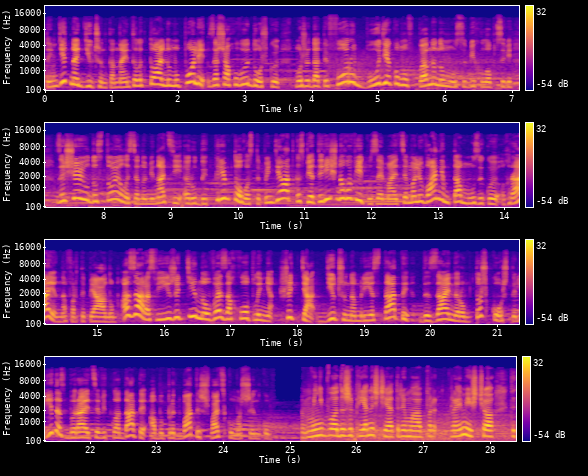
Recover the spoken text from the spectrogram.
Тендітна дівчинка на інтелектуальному полі за шаховою дошкою може дати фору будь-якому впевненому у собі хлопцеві, за що й удостоїлася номінації ерудит. Крім того, стипендіатка з п'ятирічного віку займається малюванням та музикою, грає на фортепіано. А зараз в її житті нове захоплення шиття. Дівчина мріє стати дизайнером. Тож кошти Ліда збирається відкладати, аби придбати швадську машинку. Мені було дуже приємно, що я отримала премію, що так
